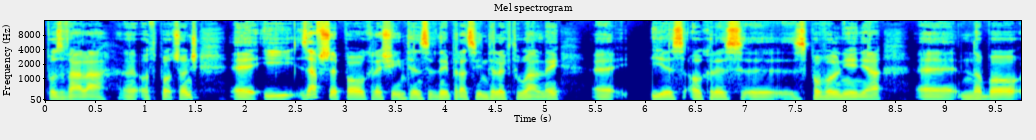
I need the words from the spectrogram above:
pozwala odpocząć. I zawsze po okresie intensywnej pracy intelektualnej jest okres y, spowolnienia, e, no bo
